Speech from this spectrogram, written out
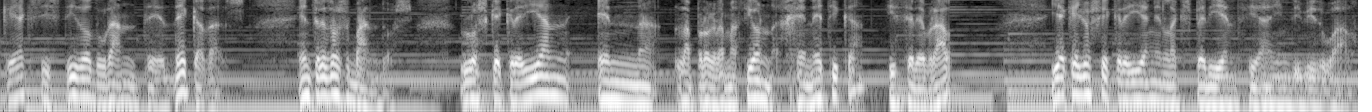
que ha existido durante décadas entre dos bandos, los que creían en la programación genética y cerebral y aquellos que creían en la experiencia individual.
